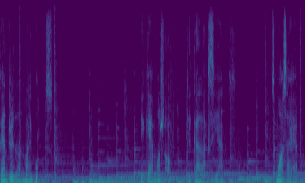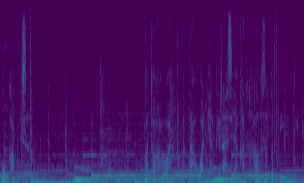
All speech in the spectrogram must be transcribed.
can read on my books. The Gamers of the Galaxians. Semua saya ungkap di sana. Pengetahuan-pengetahuan yang dirahasiakan hal seperti ini.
